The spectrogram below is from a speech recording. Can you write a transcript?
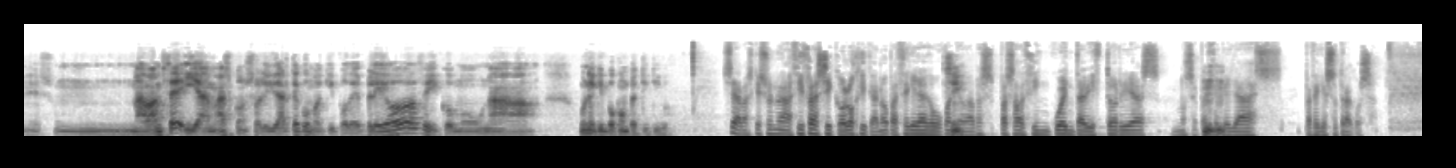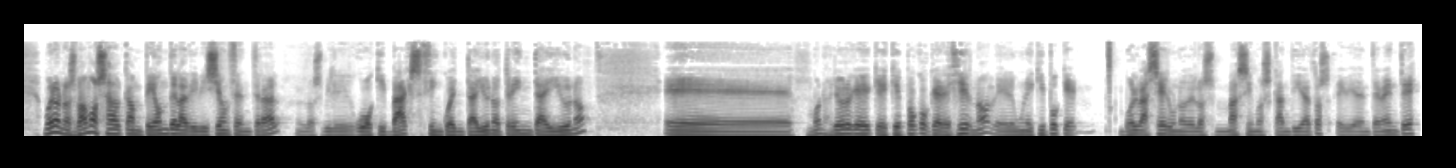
es un, avance y además consolidarte como equipo de playoff y como una, un equipo competitivo. Sí, además que es una cifra psicológica, ¿no? Parece que ya cuando has pasado 50 victorias, no sé, parece que ya es, parece que es otra cosa. Bueno, nos vamos al campeón de la división central, los Milwaukee Bucks, 51-31. Eh, bueno, yo creo que, poco que decir, ¿no? De un equipo que vuelve a ser uno de los máximos candidatos, evidentemente.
